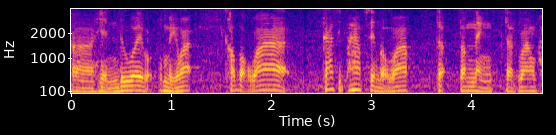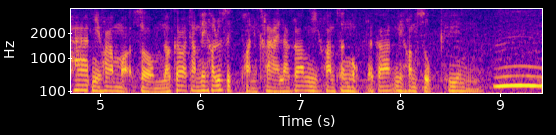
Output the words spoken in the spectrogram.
เอ่อเห็นด้วยหมายถึงว่าเขาบอกว่า 95%บอกว่า ตตำแหน่งจัดวางภาพมีความเหมาะสม แล้วก็ทำให้เขารู้สึกผ่อนคลาย แล้วก็มีความสงบแล้วก็มีความสุขขึ้น อืม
